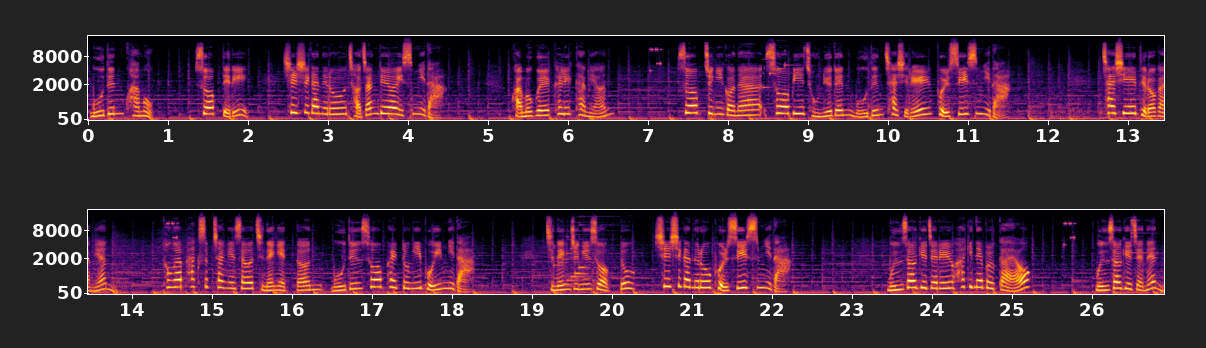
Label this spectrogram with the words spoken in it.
모든 과목, 수업들이 실시간으로 저장되어 있습니다. 과목을 클릭하면 수업 중이거나 수업이 종료된 모든 차시를 볼 수 있습니다. 차시에 들어가면 통합 학습창에서 진행했던 모든 수업 활동이 보입니다. 진행 중인 수업도 실시간으로 볼 수 있습니다. 문서 교재를 확인해 볼까요? 문서 교재는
